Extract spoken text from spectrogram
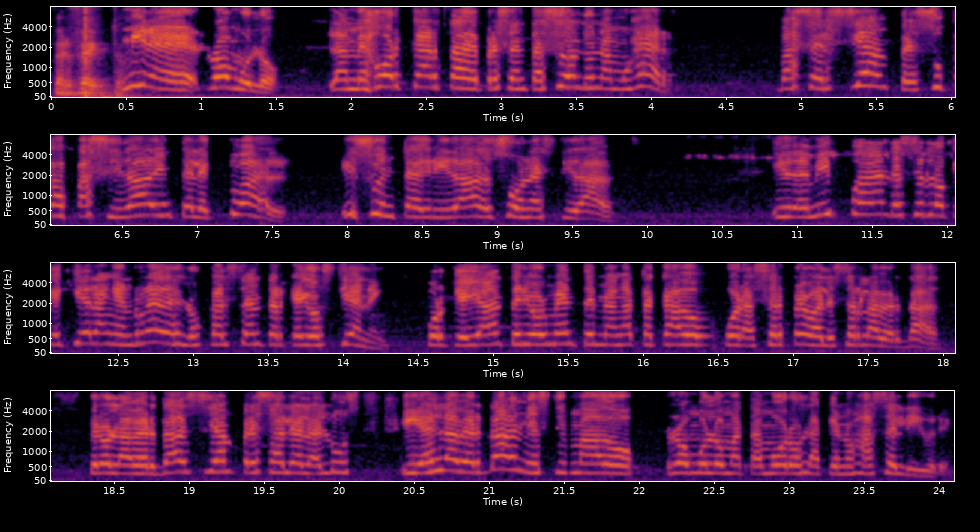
Perfecto. Mire, Rómulo, la mejor carta de presentación de una mujer va a ser siempre su capacidad intelectual y su integridad, su honestidad. Y de mí pueden decir lo que quieran en redes, los call centers que ellos tienen, porque ya anteriormente me han atacado por hacer prevalecer la verdad. Pero la verdad siempre sale a la luz. Y es la verdad, mi estimado Rómulo Matamoros, la que nos hace libre.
